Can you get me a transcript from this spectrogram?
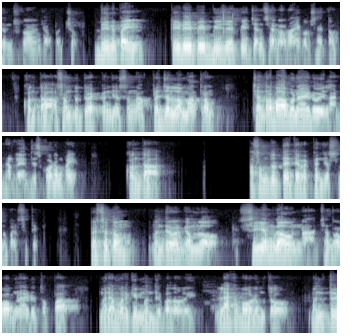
చెందుతున్నారని చెప్పొచ్చు. దీనిపై టీడీపీ బీజేపీ జనసేన నాయకులు సైతం కొంత అసంతృప్తి వ్యక్తం చేస్తున్నా ప్రజల్లో మాత్రం చంద్రబాబు నాయుడు ఇలాంటి నిర్ణయం తీసుకోవడంపై కొంత అసంతృప్తి అయితే వ్యక్తం చేస్తున్న పరిస్థితి. ప్రస్తుతం మంత్రివర్గంలో సీఎంగా ఉన్న చంద్రబాబు నాయుడు తప్ప మరెవరికి మంత్రి పదవి లేకపోవడంతో మంత్రి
